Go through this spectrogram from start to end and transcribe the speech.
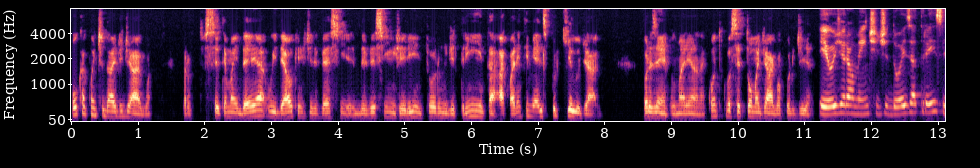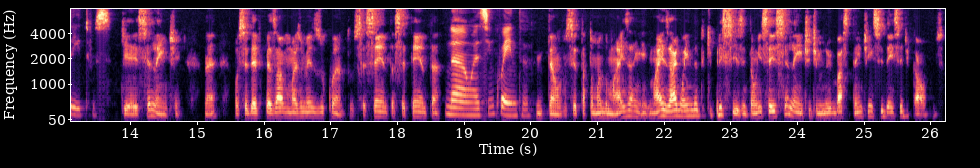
pouca quantidade de água. Para você ter uma ideia, o ideal é que a gente devesse, devesse ingerir em torno de 30 a 40 ml por quilo de água. Por exemplo, Mariana, quanto que você toma de água por dia? Eu geralmente de 2 a 3 litros. Que é excelente, né? Você deve pesar mais ou menos o quanto? 60, 70? Não, é 50. Então, você está tomando mais, mais água ainda do que precisa. Então, isso é excelente, diminui bastante a incidência de cálculos.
